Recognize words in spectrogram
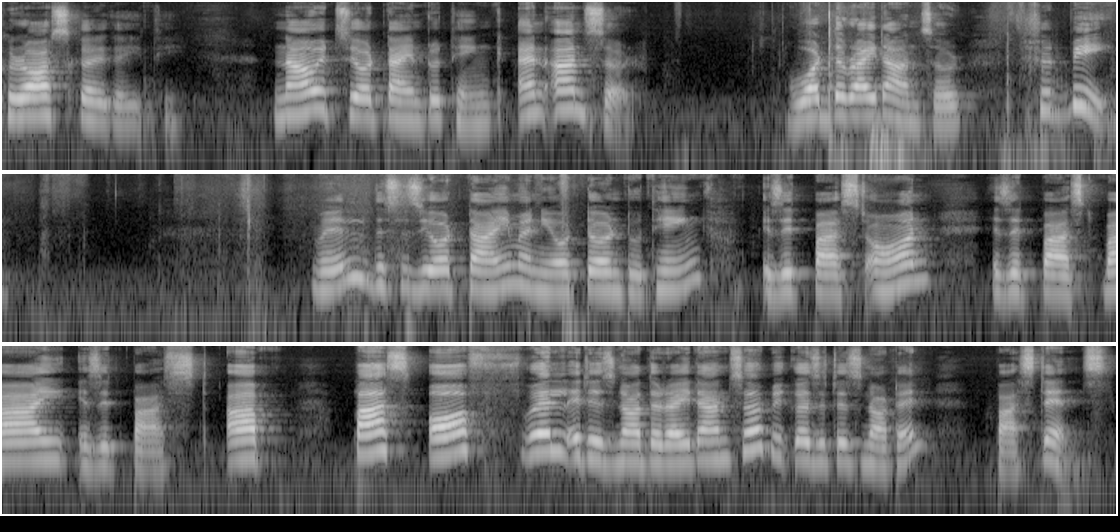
क्रॉस कर गई थी नाउ इट्स योर टाइम टू थिंक एंड आंसर what the right answer should be. Well, this is your time and your turn to think. Is it passed on? Is it passed by? Is it passed up? Pass off? Well, it is not the right answer because it is not in past tense.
